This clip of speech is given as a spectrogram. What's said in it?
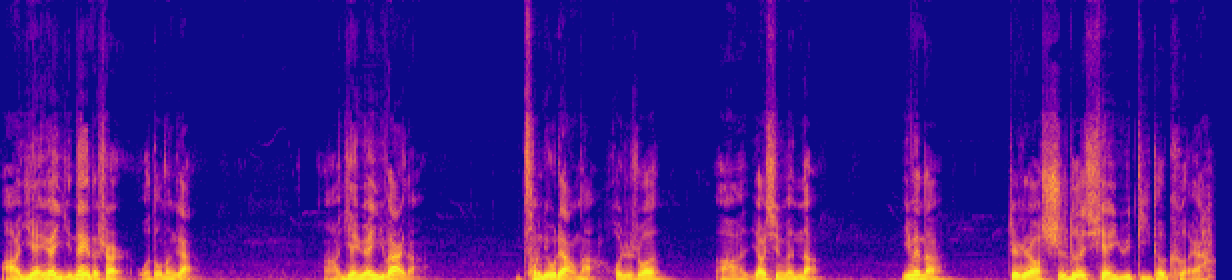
啊，演员以内的事儿我都能干，啊，演员以外的蹭流量的，或者说啊要新闻的，因为呢，这个要识得咸鱼抵得渴呀，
